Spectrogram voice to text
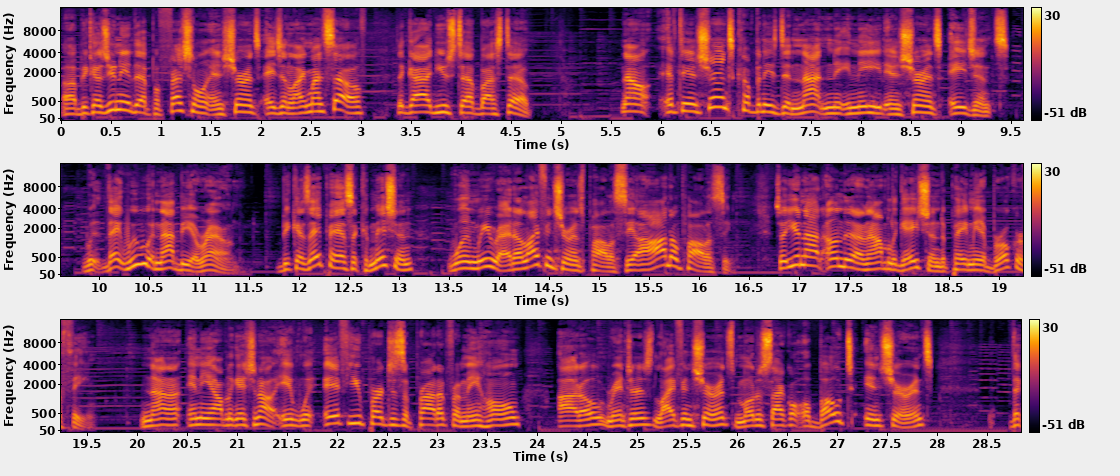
uh, because you need that professional insurance agent like myself to guide you step by step. Now, if the insurance companies did not need insurance agents, they, we would not be around because they pay us a commission when we write a life insurance policy, an auto policy. So you're not under an obligation to pay me a broker fee. Not any obligation at all. If, if you purchase a product from me, home, auto, renters, life insurance, motorcycle, or boat insurance, the,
